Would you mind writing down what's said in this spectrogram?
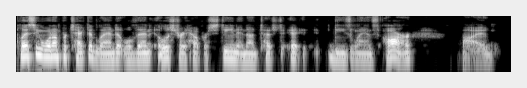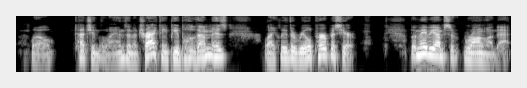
Placing one on protected land that will then illustrate how pristine and untouched eh, these lands are by, well, touching the lands and attracting people to them is likely the real purpose here. But maybe I'm wrong on that.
